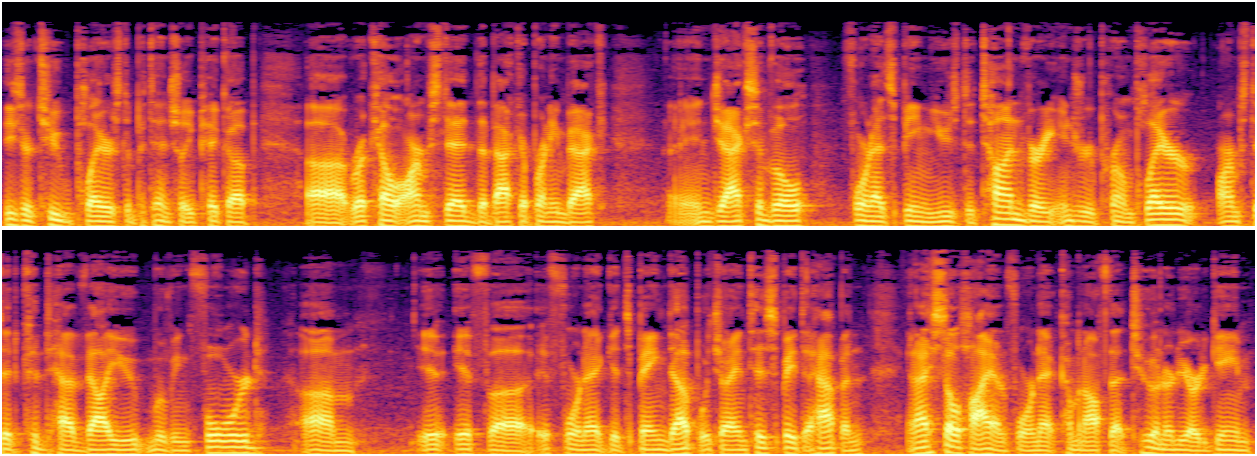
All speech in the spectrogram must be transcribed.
These are two players to potentially pick up. Uh, Ryquell Armstead, the backup running back in Jacksonville. Fournette's being used a ton, very injury prone player. Armstead could have value moving forward. Um, if uh, if Fournette gets banged up, which I anticipate to happen, and I still high on Fournette coming off that 200 yard game.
